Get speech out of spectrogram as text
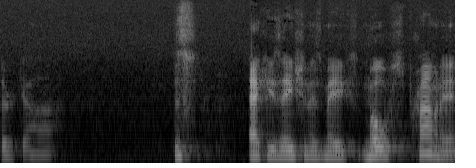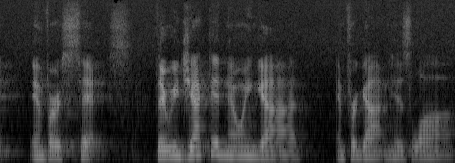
their God. This accusation is made most prominent in verse 6. They rejected knowing God and forgotten his laws.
